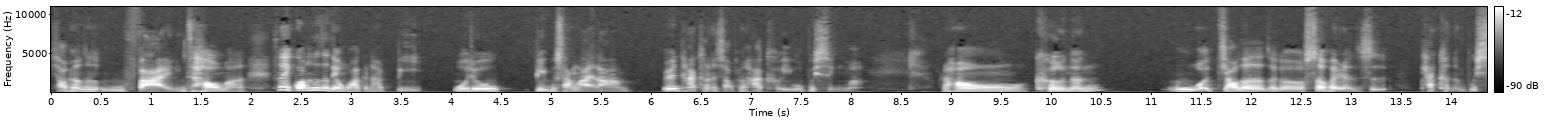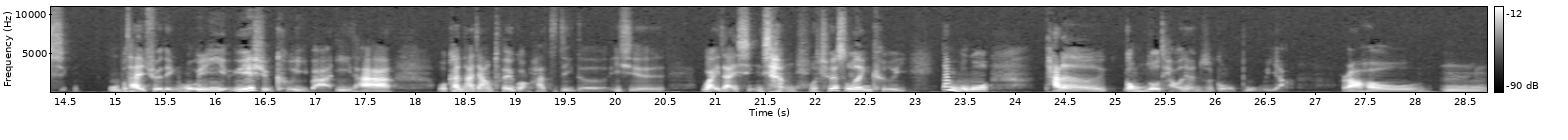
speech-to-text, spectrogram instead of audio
小朋友真是无法，你知道吗？所以光是这点，我要跟他比，我就比不上来啦。因为他可能小朋友还可以，我不行嘛。然后可能我教的这个社会人士，他可能不行，我不太确定，或也也许可以吧。以他，我看他这样推广他自己的一些外在形象，我觉得说不定可以。但不过他的工作条件就是跟我不一样。然后，嗯，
